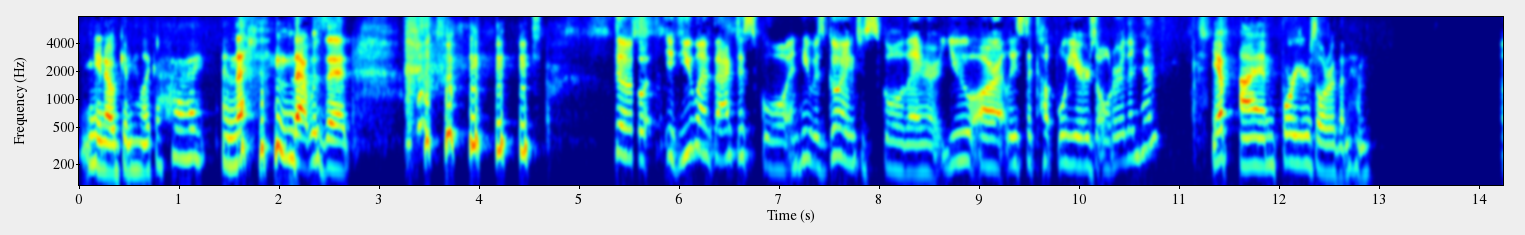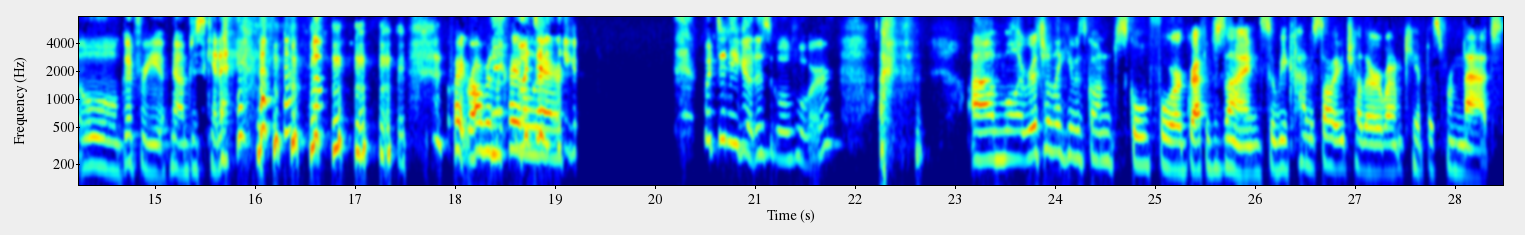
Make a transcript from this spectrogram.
you know, give me like a hi, and then that was it. So if you went back to school and he was going to school there, you are at least a couple years older than him. yep, I am four years older than him. Oh, good for you. No, I'm just kidding. Quite Robin the Cradle what, there. he go, what did he go to school for? Um, well, originally he was going to school for graphic design, so we kind of saw each other around campus from that.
